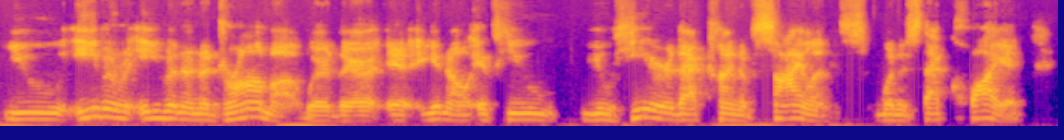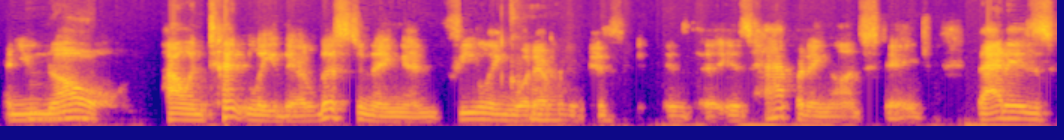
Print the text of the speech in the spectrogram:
you even even in a drama where there eh, you know if you you hear that kind of silence when it's that quiet and you mm. know how intently they're listening and feeling cool. whatever is, is is happening on stage. That is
